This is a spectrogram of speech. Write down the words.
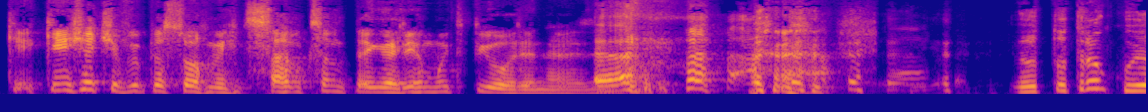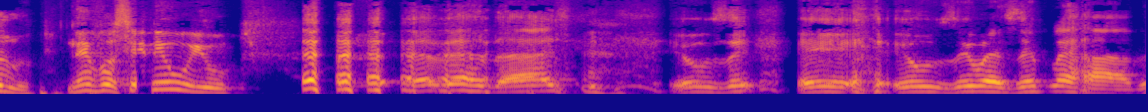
quem já te viu pessoalmente sabe que você não pegaria muito piolho, né? É. Eu tô tranquilo. Nem você, nem o Will. É verdade. Eu usei, é, eu usei o exemplo errado.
